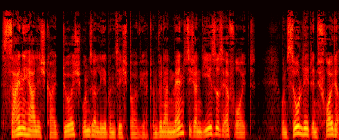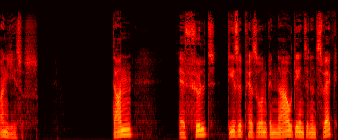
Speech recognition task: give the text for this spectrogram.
seine Herrlichkeit durch unser Leben sichtbar wird. Und wenn ein Mensch sich an Jesus erfreut und so lebt in Freude an Jesus, dann erfüllt diese Person genau den Sinn und Zweck,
